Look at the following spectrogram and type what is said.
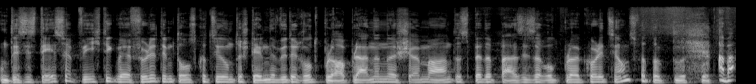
Und das ist deshalb wichtig, weil viele dem Doskozil unterstellen, er würde Rot-Blau planen, dann schauen wir an, dass bei der Basis ein rot-blauer Koalitionsvertrag durchgeht. Aber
